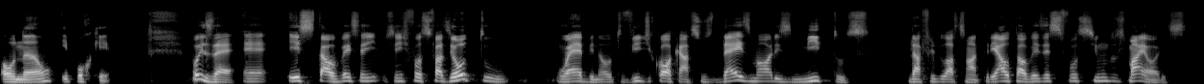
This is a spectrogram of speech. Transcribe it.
ou não, e por quê? Pois é, é esse talvez, se a, gente, se a gente fosse fazer outro web, né, outro vídeo, e colocasse os 10 maiores mitos da fibrilação atrial, talvez esse fosse um dos maiores.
